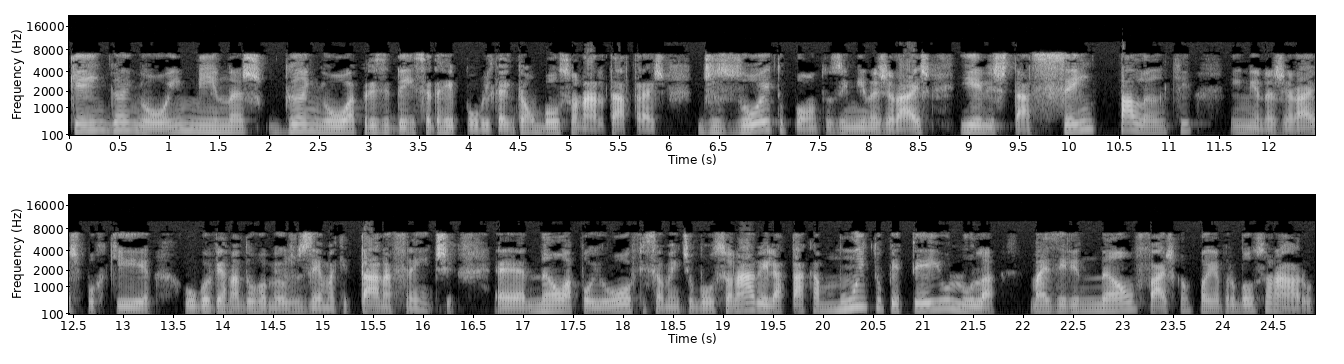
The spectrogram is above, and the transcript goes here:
quem ganhou em Minas ganhou a presidência da República. Então o Bolsonaro está atrás 18 pontos em Minas Gerais e ele está sem palanque em Minas Gerais, porque o governador Romeu Josema, que está na frente, é, não apoiou oficialmente o Bolsonaro, ele ataca muito o PT e o Lula, mas ele não faz campanha para o Bolsonaro.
